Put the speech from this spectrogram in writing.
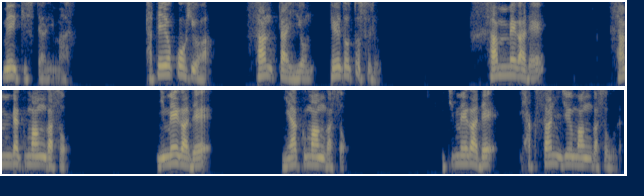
明記してあります。縦横比は3対4程度とする。3メガで300万画素、2メガで200万画素、1メガで130万画素ぐらい。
